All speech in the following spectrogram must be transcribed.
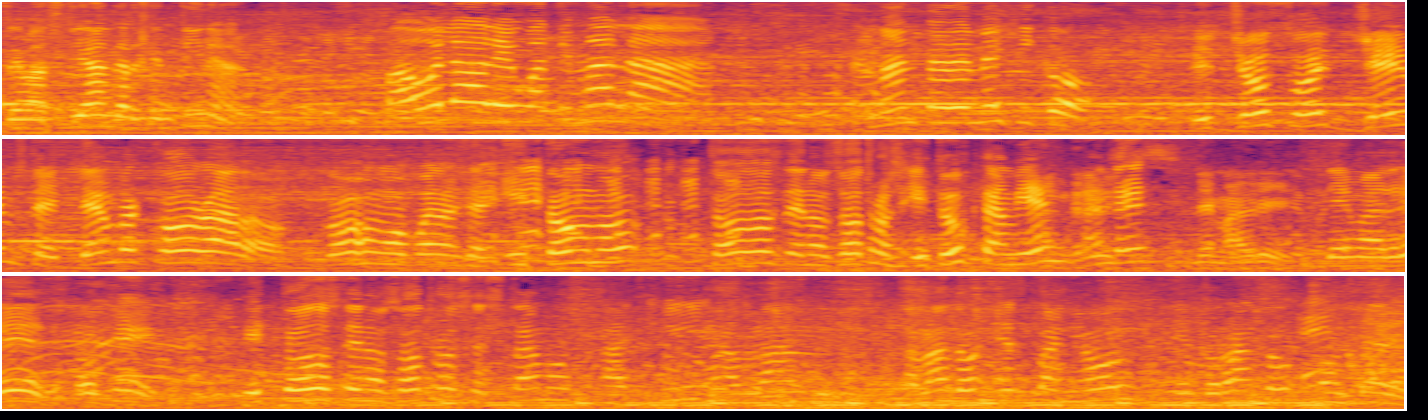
Sebastián, de Argentina. Paola de Guatemala. Samantha de México. y yo soy James de Denver, Colorado. ¿Cómo pueden ser? Y tomo todos de nosotros, ¿y tú también, Andrés? De Madrid. De Madrid, ok. Y todos de nosotros estamos aquí hablando, hablando español en Toronto, Ontario,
